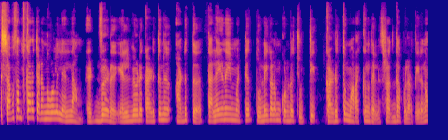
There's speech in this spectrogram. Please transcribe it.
ശവസംസ്കാര ചടങ്ങുകളിലെല്ലാം എഡ്വേർഡ് എൽവയുടെ കഴുത്തിന് അടുത്ത് തലയിണയും മറ്റ് തുണികളും കൊണ്ട് ചുറ്റി കഴുത്തും മറയ്ക്കുന്നതിൽ ശ്രദ്ധ പുലർത്തിയിരുന്നു.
